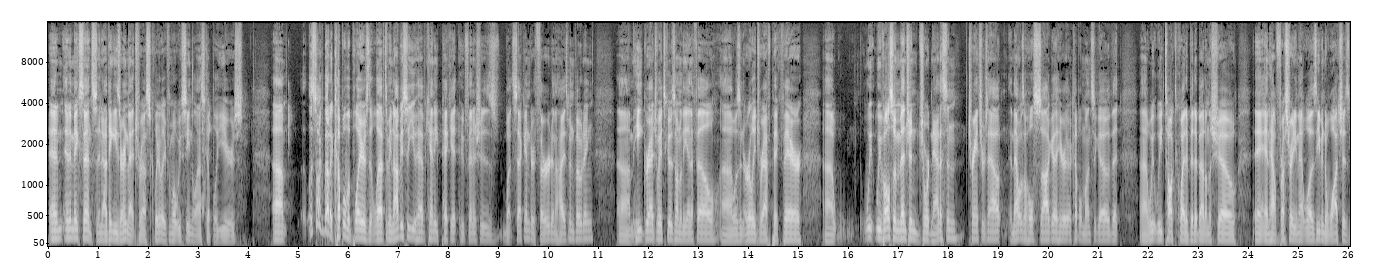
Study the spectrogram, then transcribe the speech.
And and it makes sense, and I think he's earned that trust clearly from what we've seen the last couple of years. Um, let's talk about a couple of the players that left. I mean, obviously you have Kenny Pickett, who finishes what second or third in the Heisman voting. Um, he graduates, goes on to the NFL, uh, was an early draft pick there. Uh, we, we've also mentioned Jordan Addison transfers out, and that was a whole saga here a couple months ago that uh, we, we talked quite a bit about on the show and, and how frustrating that was, even to watch as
